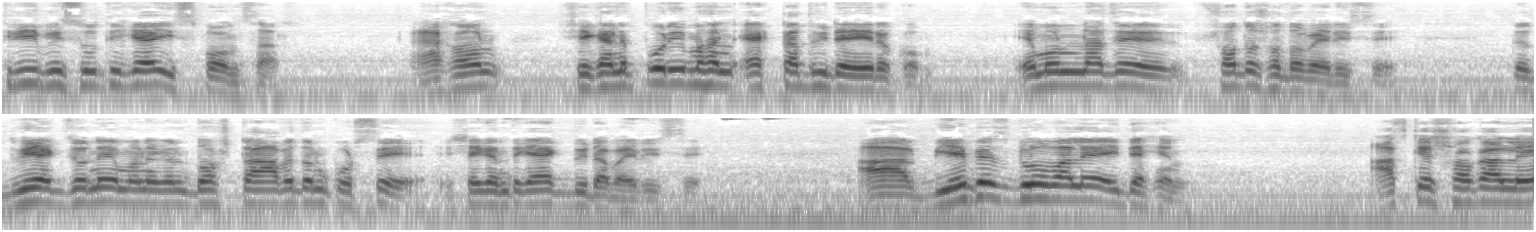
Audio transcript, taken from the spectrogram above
ত্রিবিসু থেকে স্পন্সার এখন সেখানে পরিমাণ একটা দুইটা এরকম। এমন না যে শত শত বেরিয়েছে তো দুই একজনে মনে করেন দশটা আবেদন করছে, সেখান থেকে এক দুইটা বাইর হয়েছে আর বিএফএস গ্লোবালে এই দেখেন, আজকে সকালে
